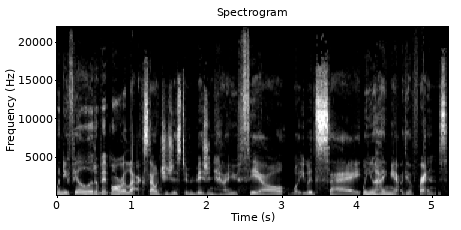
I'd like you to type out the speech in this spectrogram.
When you feel a little bit more relaxed, I want you to just envision how you feel, what you would say when you're hanging out with your friends.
